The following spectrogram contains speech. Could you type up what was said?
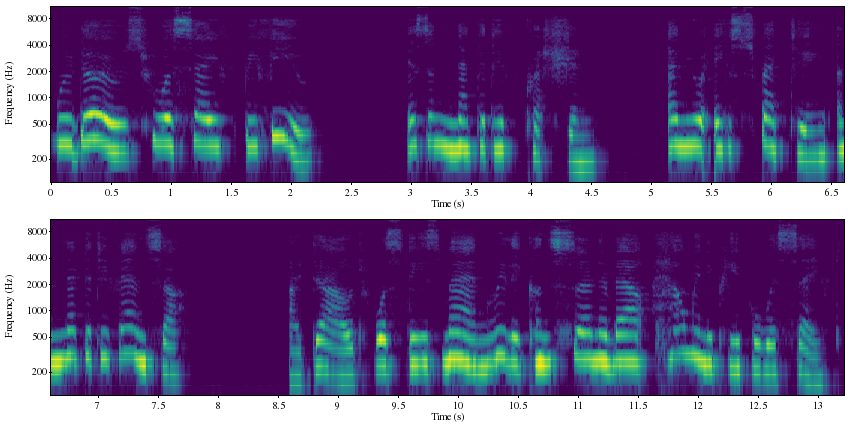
will those who are saved be few. It's a negative question, and you're expecting a negative answer. I doubt was this man really concerned about how many people were saved,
